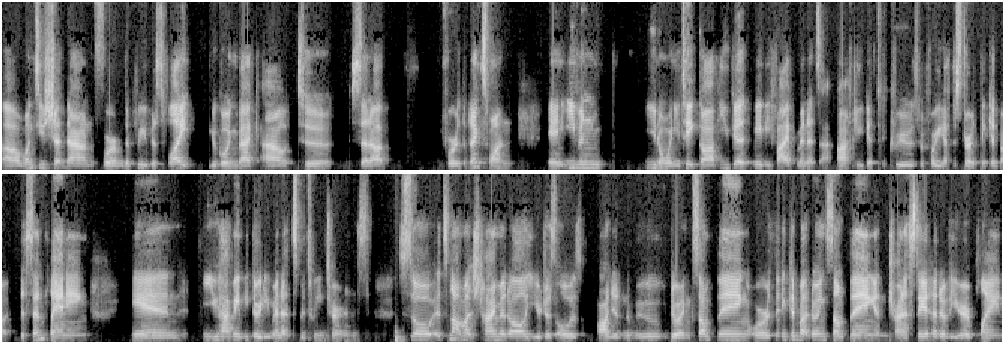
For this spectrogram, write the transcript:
Uh, once you shut down from the previous flight you're going back out to set up for the next one. And even you know when you take off you get maybe five minutes after you get to cruise before you have to start thinking about descent planning. And you have maybe 30 minutes between turns so it's not much time at all. You're just always on the move doing something or thinking about doing something and trying to stay ahead of the airplane.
